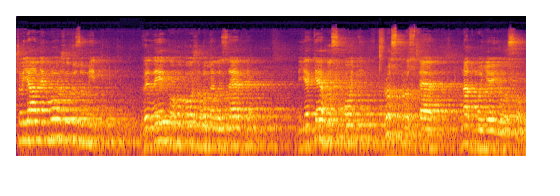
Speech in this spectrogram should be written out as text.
що я не можу розуміти великого Божого милосердя, яке Господь розпростер над моєю особою.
